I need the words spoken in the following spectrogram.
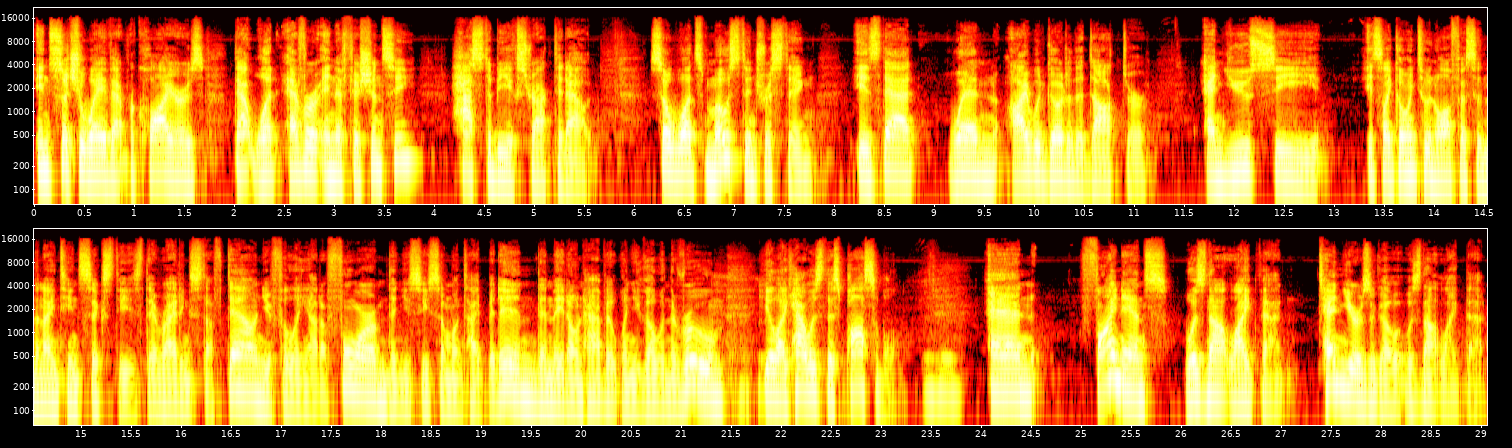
in such a way that requires that whatever inefficiency has to be extracted out. So, what's most interesting is that when I would go to the doctor and you see it's like going to an office in the 1960s. They're writing stuff down, you're filling out a form, then you see someone type it in, then they don't have it when you go in the room. You're like, how is this possible? Mm-hmm. And finance was not like that. 10 years ago, it was not like that.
